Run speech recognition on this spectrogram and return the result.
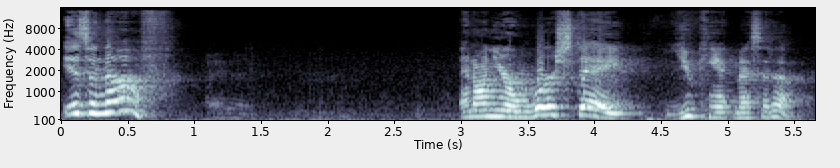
is enough. And on your worst day, you can't mess it up.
